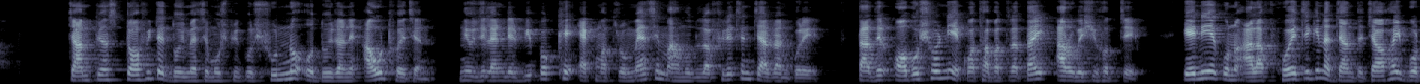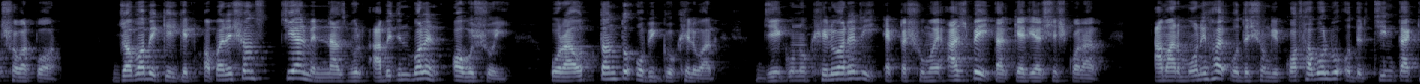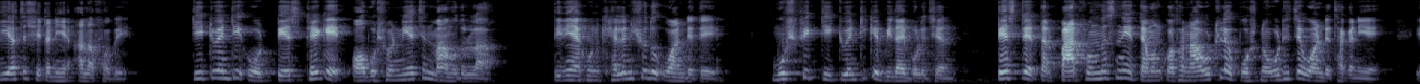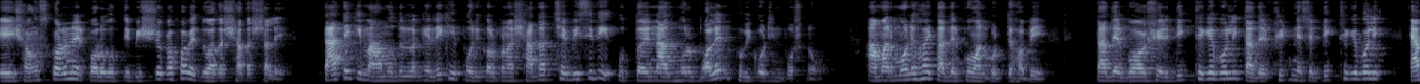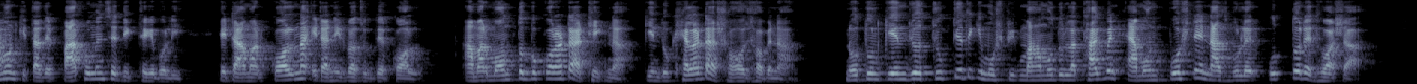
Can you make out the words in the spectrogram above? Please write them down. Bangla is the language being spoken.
চ্যাম্পিয়ন্স ট্রফিতে দুই ম্যাচে মুশফিকুর শূন্য ও দুই রানে আউট হয়েছেন। নিউজিল্যান্ডের বিপক্ষে একমাত্র ম্যাচে মাহমুদুল্লাহ ফিরেছেন চার রান করে। তাদের অবসর নিয়ে কথাবার্তা তাই আরও বেশি হচ্ছে। এ নিয়ে কোনো আলাপ হয়েছে কিনা জানতে চাওয়া হয় বোর্ড সবার পর। জবাবে cricket operations chairman Nazmul Abedin বলেন, অবশ্যই, ওরা অত্যন্ত অভিজ্ঞ খেলোয়াড়। যে কোনো খেলোয়াড়েরই একটা সময় আসবেই তার ক্যারিয়ার শেষ করার। আমার মনে হয় ওদের সঙ্গে কথা বলব, ওদের চিন্তা কি আছে সেটা নিয়ে আলাপ হবে। টি টোয়েন্টি ও টেস্ট থেকে অবসর নিয়েছেন মাহমুদুল্লাহ তিনি এখন খেলেন শুধু ওয়ানডেতে মুশফিক টি টোয়েন্টিকে বিদায় বলেছেন। টেস্টে তার পারফরমেন্স নিয়ে তেমন কথা না উঠলেও প্রশ্ন উঠেছে ওয়ানডে থাকা নিয়ে। এই সংস্করণের পরবর্তী বিশ্বকাপ হবে দু হাজার সাতাশ সালে। তাতে কি মাহমুদুল্লাহকে রেখে পরিকল্পনা সাজাচ্ছে বিসিবি? উত্তরে নাজমুল বলেন, খুবই কঠিন প্রশ্ন। আমার মনে হয় তাদের প্রমাণ করতে হবে। তাদের বয়সের দিক থেকে বলি, তাদের ফিটনেসের দিক থেকে বলি, এমনকি তাদের পারফরমেন্সের দিক থেকে বলি। এটা আমার কল না, এটা নির্বাচকদের কল আমার মন্তব্য করাটা ঠিক না, কিন্তু খেলাটা সহজ হবে না। নতুন কেন্দ্রীয় চুক্তিতে কি মুশফিক মাহমুদুল্লাহ থাকবেন এমন প্রশ্নে নাজবুলের উত্তরে ধোয়াশা।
